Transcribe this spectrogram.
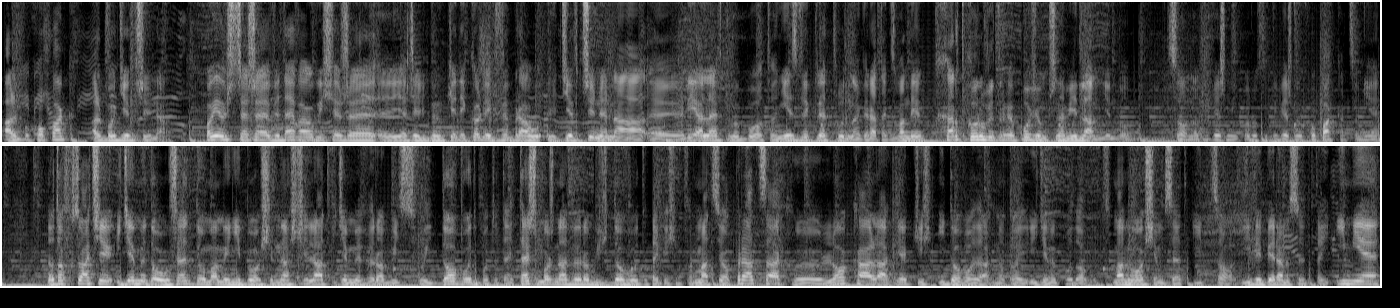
Albo chłopak, albo dziewczyna. Powiem szczerze, wydawało mi się, że y, jeżeli bym kiedykolwiek wybrał y, dziewczynę na y, Real Life, to by było to niezwykle trudna gra, tak zwany hardkorowy trochę poziom, przynajmniej dla mnie, no co, no wybierzmy po prostu, wybierzmy chłopaka, co nie. No to słuchajcie, idziemy do urzędu, mamy niby 18 lat, idziemy wyrobić swój dowód, bo tutaj też można wyrobić dowód, jakieś informacje o pracach, lokalach jakichś i dowodach, no to idziemy po dowód. Mamy 800 i co? I wybieramy sobie tutaj imię,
